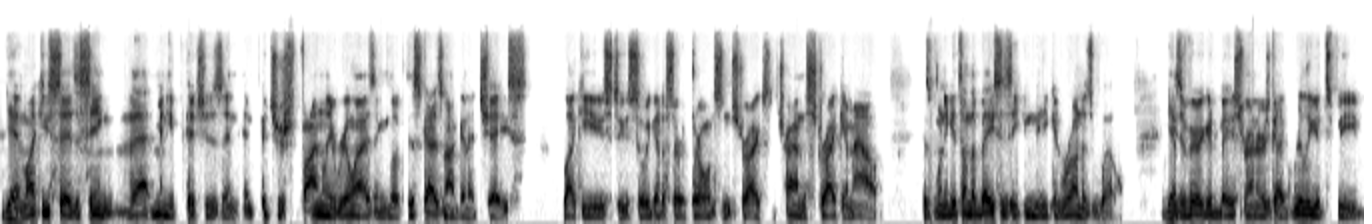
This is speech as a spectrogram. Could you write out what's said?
Yeah. And like you said, seeing that many pitches and, and pitchers finally realizing, look, this guy's not going to chase like he used to. So we got to start throwing some strikes and trying to strike him out. Because when he gets on the bases, he can he can run as well. Yep. He's a very good base runner. He's got really good speed.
